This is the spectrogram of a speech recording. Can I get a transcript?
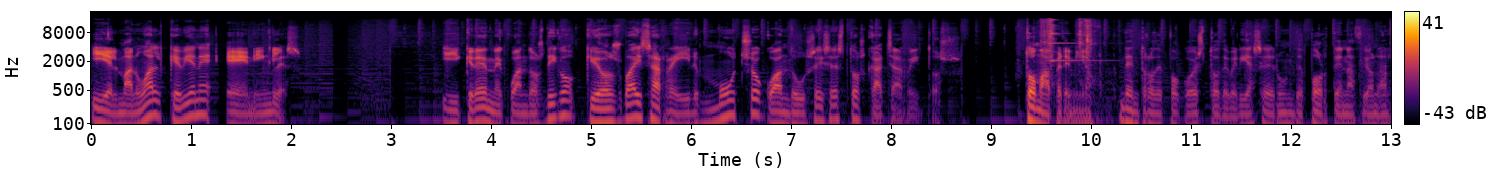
y el manual que viene en inglés. Y créeme cuando os digo que os vais a reír mucho cuando uséis estos cacharritos. Toma premio. Dentro de poco esto debería ser un deporte nacional.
